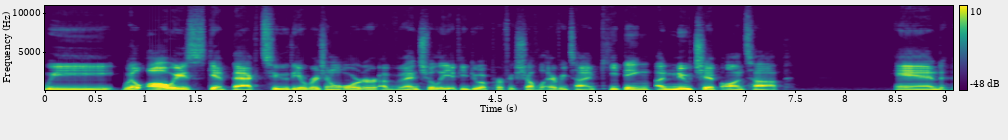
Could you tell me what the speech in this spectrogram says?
We will always get back to the original order eventually if you do a perfect shuffle every time, keeping a new chip on top and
